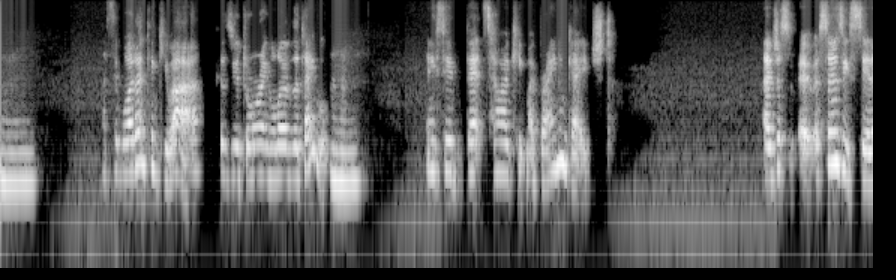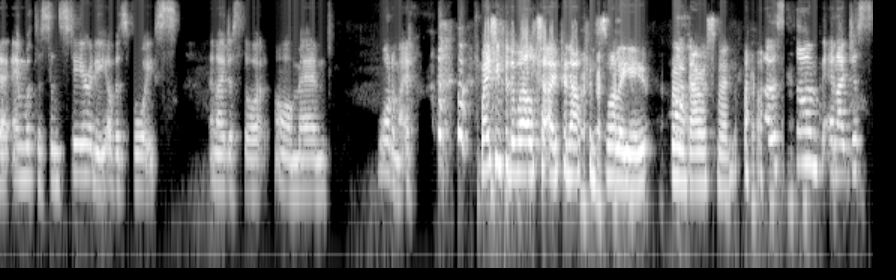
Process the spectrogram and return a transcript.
Mm. I said, Well, I don't think you are because you're drawing all over the table. Mm-hmm. And he said, That's how I keep my brain engaged. I just, as soon as he said it, and with the sincerity of his voice, and I just thought, Oh man, what am I? Waiting for the world to open up and swallow you from oh, embarrassment. I was so, and I just,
